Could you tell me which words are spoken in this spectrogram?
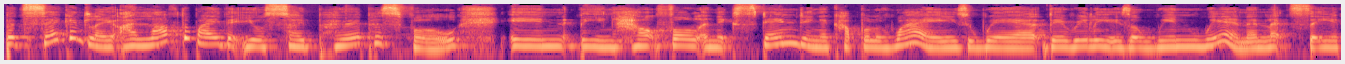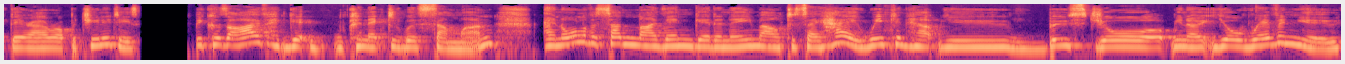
But secondly, I love the way that you're so purposeful in being helpful and extending a couple of ways where there really is a win win. And let's see if there are opportunities. Because I've get connected with someone and all of a sudden I then get an email to say, Hey, we can help you boost your, you know, your revenue.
